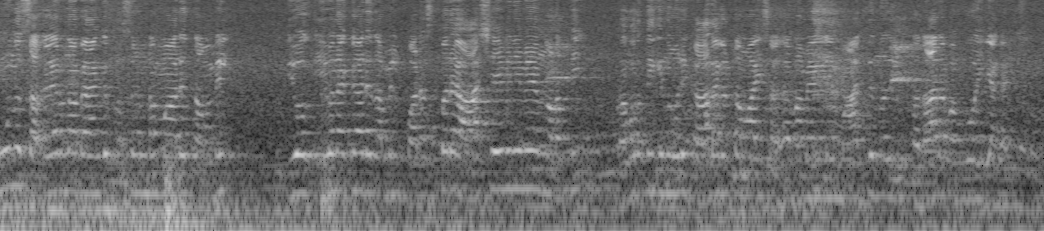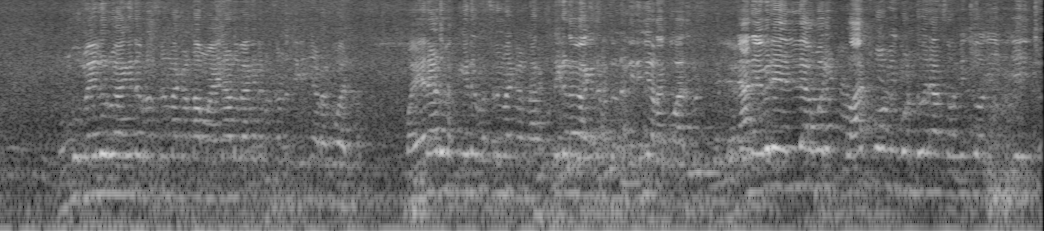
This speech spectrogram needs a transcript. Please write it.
മൂന്ന് സഹകരണ ബാങ്ക് പ്രസിഡന്റുമാർ തമ്മിൽ ഉദ്യോഗ ജീവനക്കാർ തമ്മിൽ പരസ്പര ആശയവിനിമയം നടത്തി പ്രവർത്തിക്കുന്ന ഒരു കാലഘട്ടമായി സഹകരണ മേഖലയെ മാറ്റുന്നതിൽ പ്രധാന പങ്ക് വഹിക്കാൻ കഴിയുന്നു മുമ്പ് മേലൂർ ബാങ്കിന്റെ പ്രസിഡന്റിനെ കണ്ട വയനാട് ബാങ്കിന്റെ പ്രസിഡന്റ് തിരിഞ്ഞു നടക്കുമായിരുന്നു. വയനാട് ബാങ്കിന്റെ പ്രസിഡന്റിനെ കണ്ട കുട്ടികളുടെ ബാങ്കിന്റെ പ്രസിഡന്റ് തിരിഞ്ഞു നടക്കുമായിരുന്നു. ഞാൻ ഇവരെ എല്ലാം ഒരു പ്ലാറ്റ്ഫോമിൽ കൊണ്ടുവരാൻ ശ്രമിച്ചു അത് വിജയിച്ചു.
